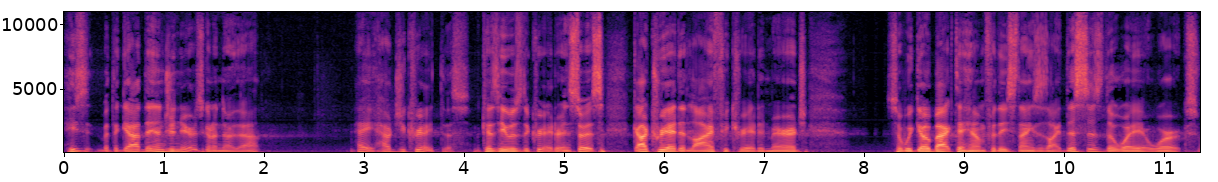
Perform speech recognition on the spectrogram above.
He's, but the guy, the engineer, is going to know that hey, how did you create this? Because he was the creator. And so it's God created life, he created marriage. So we go back to him for these things. It's like, this is the way it works.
